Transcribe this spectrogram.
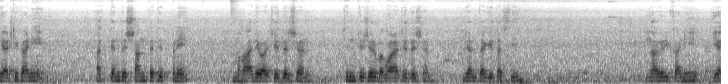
या ठिकाणी अत्यंत शांततेतपणे महादेवाचे दर्शन चिंतेश्वर भगवानाचे दर्शन जनता घेत असते. नागरिकांनी या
